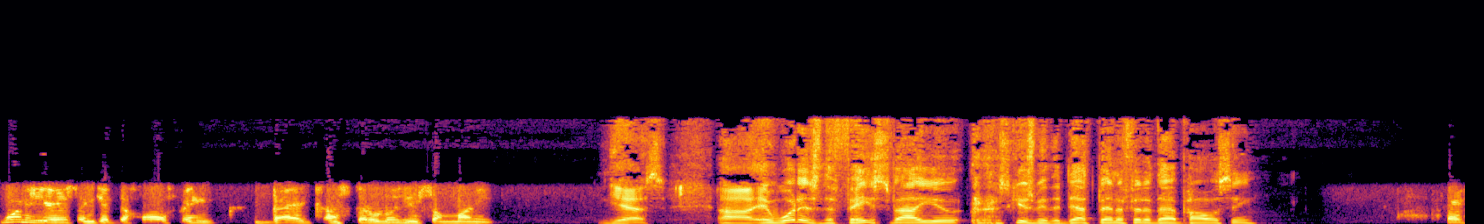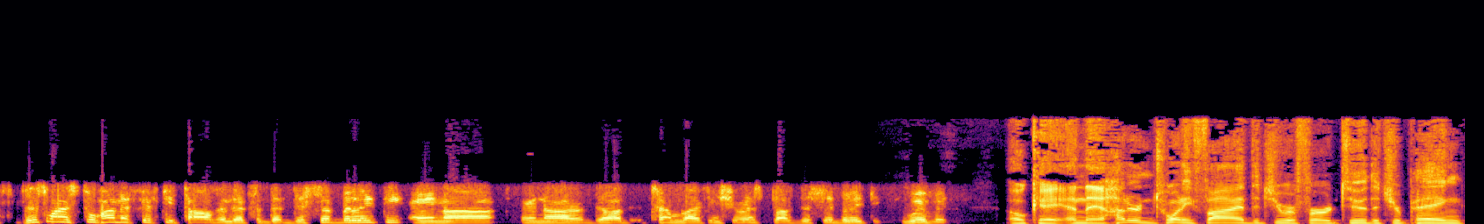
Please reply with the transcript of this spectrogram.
20 years and get the whole thing back instead of losing some money? Yes. Uh, and what is the face value, excuse me, the death benefit of that policy? This one is two hundred fifty thousand. That's the disability and uh and uh the term life insurance plus disability with it. Okay, and the 125 that you referred to that you're paying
